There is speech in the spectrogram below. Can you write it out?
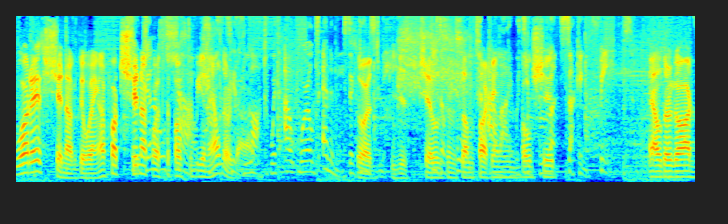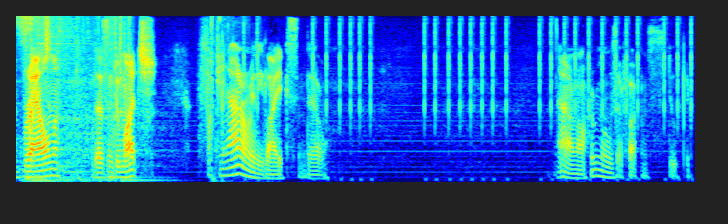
what is Shinnok doing? I thought Shinnok was supposed to be an elder god. lot with Outworld's enemies So it- he just chills in some fucking bullshit. Elder God realm. Doesn't do much. Fucking, I don't really like Sindel. I don't know, her moves are fucking stupid.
